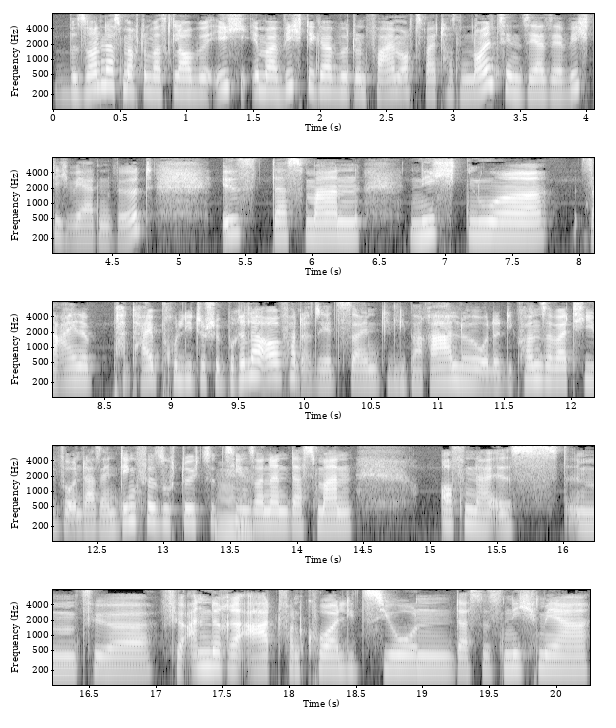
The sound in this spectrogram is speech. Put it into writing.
besonders macht und was, glaube ich, immer wichtiger wird und vor allem auch 2019 sehr, sehr wichtig werden wird, ist, dass man nicht nur seine parteipolitische Brille aufhat, also jetzt sein die Liberale oder die Konservative und da sein Ding versucht durchzuziehen, sondern dass man offener ist ähm, für, für andere Art von Koalitionen, dass es nicht mehr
